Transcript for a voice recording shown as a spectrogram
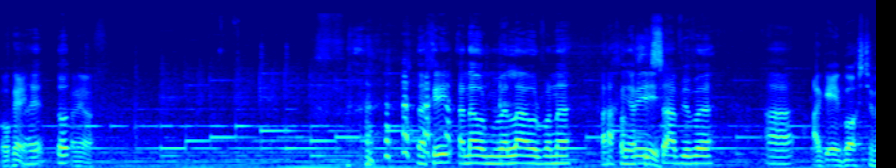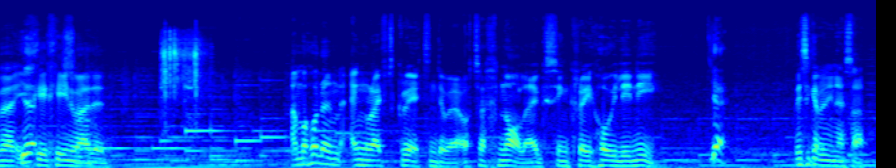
Oce, okay. off na chi, a nawr mae fe lawr fyna, a chi'n gallu safio fe. A... Ac e-bostio fe yeah. i chi chi'n wedyn. A mae hwn yn enghraifft gret yn dweud o technoleg sy'n creu hwyl i ni. Ie. Yeah. Be sy'n gyda ni nesaf?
